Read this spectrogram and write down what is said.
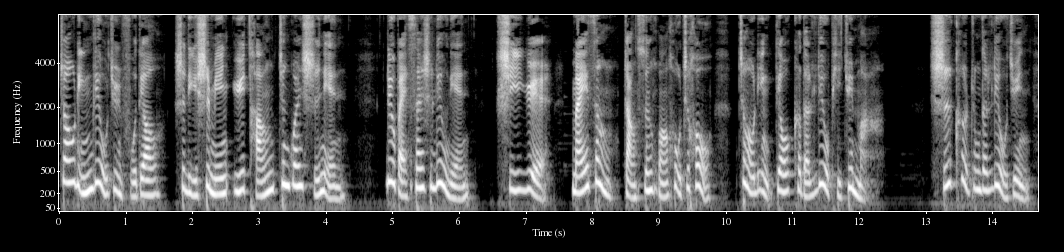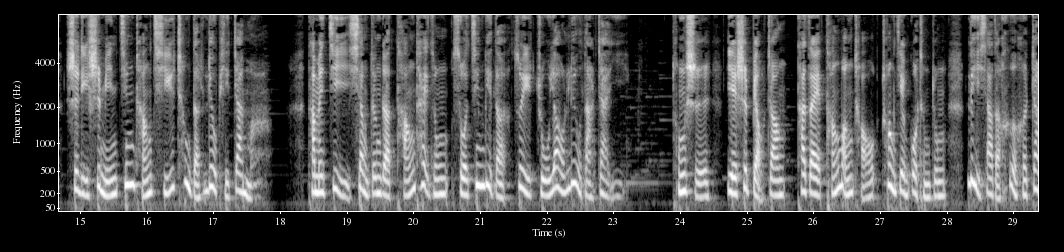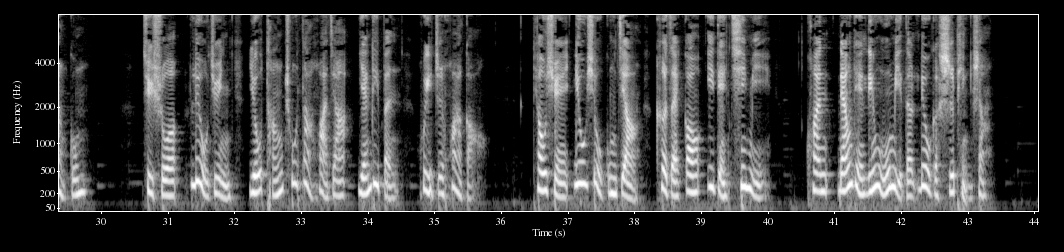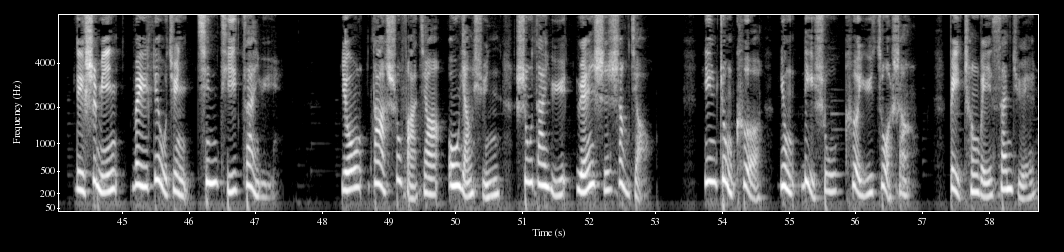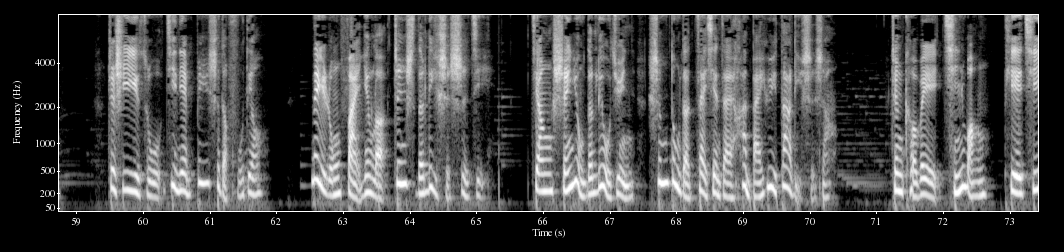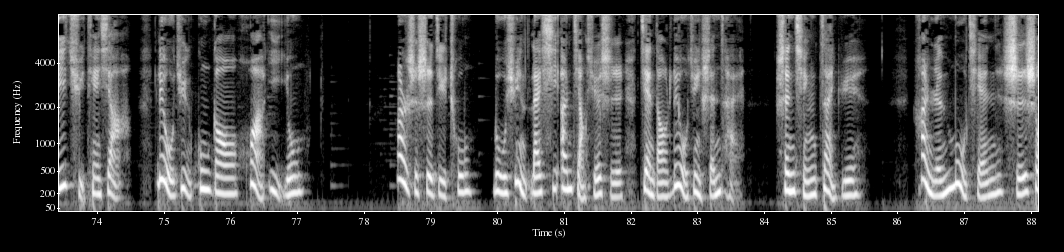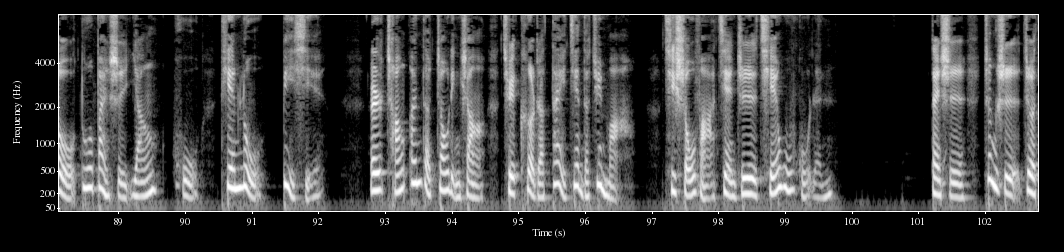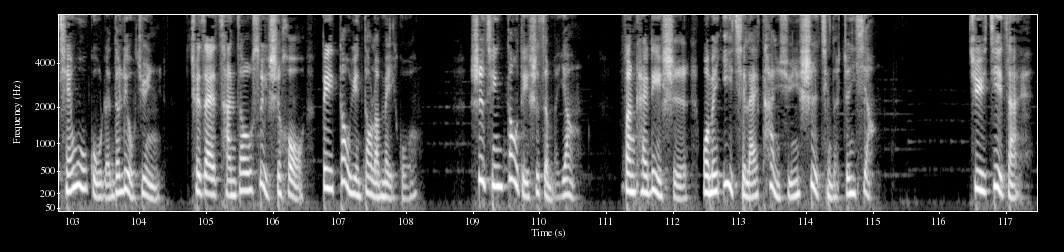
昭陵六骏浮雕是李世民于唐贞观十年（六百三十六年）十一月埋葬长孙皇后之后，诏令雕刻的六匹骏马。石刻中的六骏是李世民经常骑乘的六匹战马，它们既象征着唐太宗所经历的最主要六大战役。同时，也是表彰他在唐王朝创建过程中立下的赫赫战功。据说，六骏由唐初大画家阎立本绘制画稿，挑选优秀工匠刻在高一点七米、宽两点零五米的六个石屏上。李世民为六骏亲题赞语，由大书法家欧阳询书丹于原石上角。因重刻，用隶书刻于座上，被称为三绝。这是一组纪念碑式的浮雕，内容反映了真实的历史事迹，将神勇的六郡生动地再现在汉白玉大理石上，真可谓秦王铁骑取天下，六郡功高画亦优。二十世纪初。鲁迅来西安讲学时，见到六郡神采，深情赞曰：“汉人墓前石兽多半是羊、虎、天鹿、辟邪，而长安的昭陵上却刻着带剑的骏马，其手法简直前无古人。但是，正是这前无古人的六郡，却在惨遭碎尸后被盗运到了美国。”事情到底是怎么样？翻开历史，我们一起来探寻事情的真相。据记载，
